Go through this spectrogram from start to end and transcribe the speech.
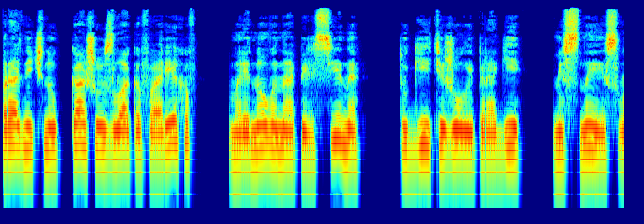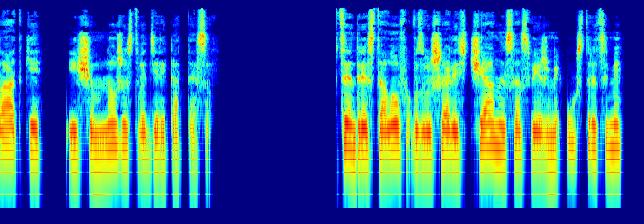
праздничную кашу из лаков и орехов, маринованные апельсины, тугие тяжелые пироги, мясные, сладкие и еще множество деликатесов. В центре столов возвышались чаны со свежими устрицами,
